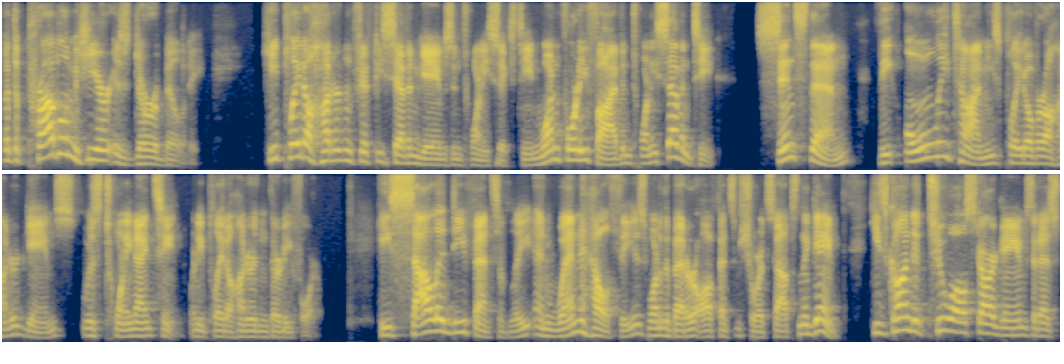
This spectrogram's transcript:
But the problem here is durability. He played 157 games in 2016, 145 in 2017. Since then, the only time he's played over 100 games was 2019 when he played 134. He's solid defensively, and when healthy, is one of the better offensive shortstops in the game. He's gone to two All Star games and has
